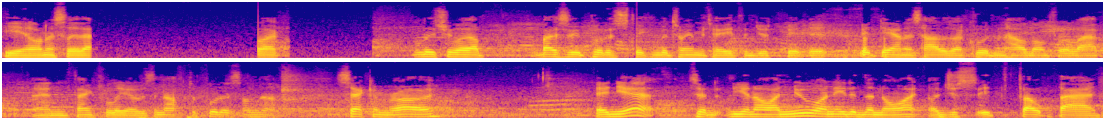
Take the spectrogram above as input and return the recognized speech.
yeah, honestly, that like literally I basically put a stick in between my teeth and just bit it, bit down as hard as I could and held on for a lap. And thankfully it was enough to put us on the second row. And yeah, to, you know, I knew I needed the night. I just it felt bad,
